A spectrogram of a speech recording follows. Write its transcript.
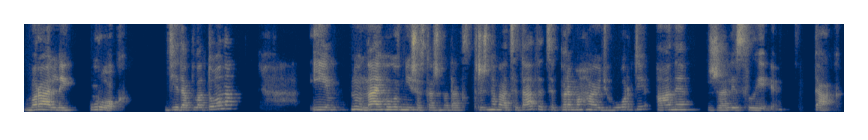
моральний урок діда Платона. І ну, найголовніше, скажімо так, стрижнева цитата це перемагають горді, а не жалісливі. Так.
